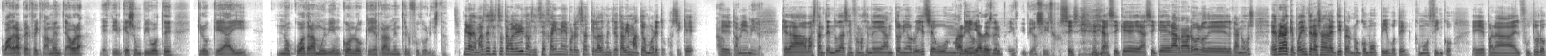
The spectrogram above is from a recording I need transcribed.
cuadra perfectamente. Ahora, decir que es un pivote, creo que ahí no cuadra muy bien con lo que es realmente el futbolista. Mira, además de esa chata Valeri, nos dice Jaime por el chat que lo ha desmentido también Mateo Moreto, así que Ah, eh, pues también mira. queda bastante en duda esa información de Antonio Ruiz, según Mateo. Varilla desde el principio ha sido. Sí, sí, así que, así que era raro lo del Ganús. Es verdad que puede interesar a Leti, pero no como pivote, como 5 para el futuro.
